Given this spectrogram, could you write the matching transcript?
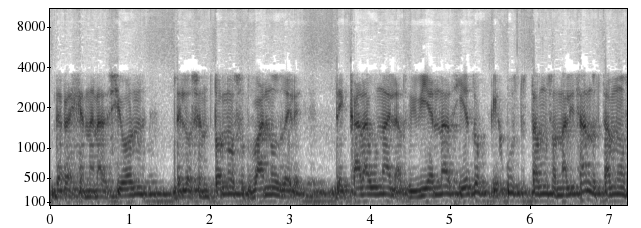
de regeneración de los entornos urbanos de, de cada una de las viviendas y es lo que justo estamos analizando. Estamos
